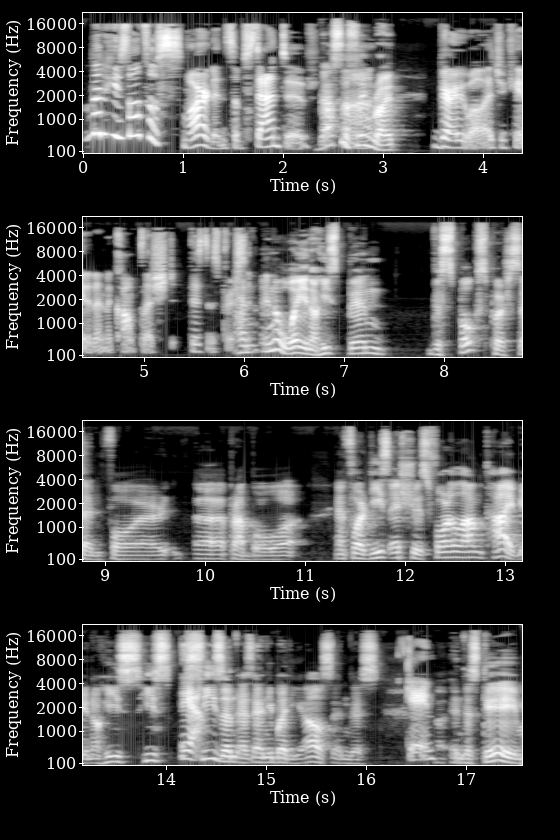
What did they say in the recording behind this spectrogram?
but he's also smart and substantive. that's the Uh, thing, right? Very well educated and accomplished business person. And in a way, you know, he's been the spokesperson for uh, Prabowo and for these issues for a long time. You know, he's he's Yeah. seasoned as anybody else in this Game. uh, in this game.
